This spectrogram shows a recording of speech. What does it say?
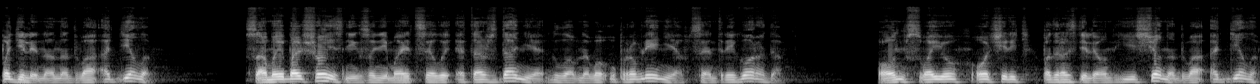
поделена на два отдела. Самый большой из них занимает целый этаж здания главного управления в центре города. Он, в свою очередь, подразделен еще на два отдела.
